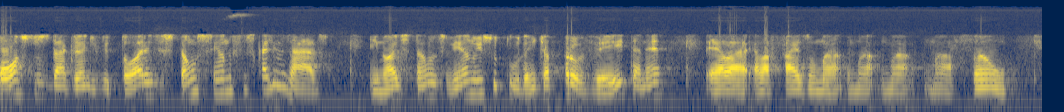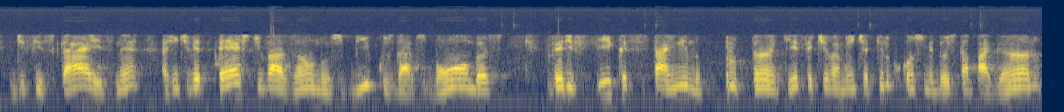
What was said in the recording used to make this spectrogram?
postos da Grande Vitória estão sendo fiscalizados e nós estamos vendo isso tudo. A gente aproveita, né? Ela, ela faz uma, uma, uma, uma ação de fiscais, né? A gente vê teste de vazão nos bicos das bombas, verifica se está indo para o tanque efetivamente aquilo que o consumidor está pagando,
